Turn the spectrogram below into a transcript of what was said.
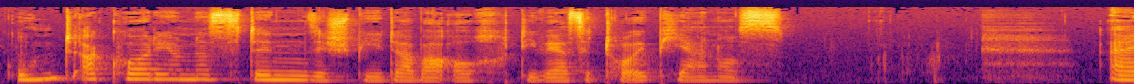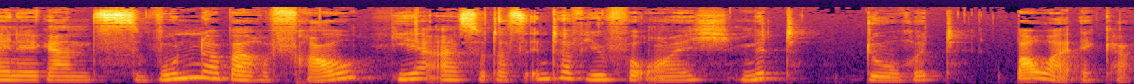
und Akkordeonistin. Sie spielt aber auch diverse Toy-Pianos eine ganz wunderbare Frau. Hier also das Interview für euch mit Dorit Bauerecker.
